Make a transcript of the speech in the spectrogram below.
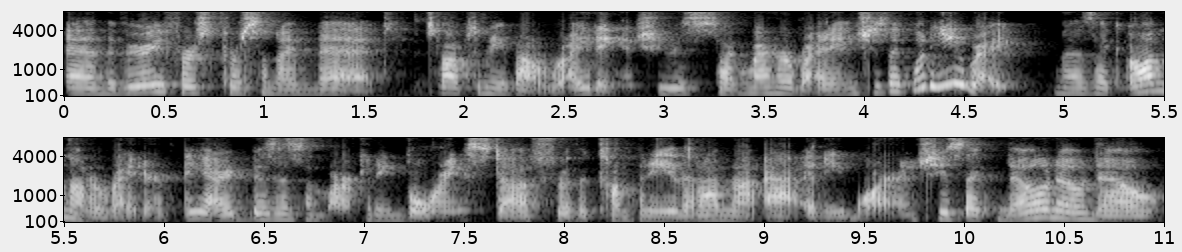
And the very first person I met talked to me about writing, and she was talking about her writing. And she's like, "What do you write?" And I was like, "Oh, I'm not a writer. Yeah, I write business and marketing, boring stuff for the company that I'm not at anymore." And she's like, "No, no, no,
